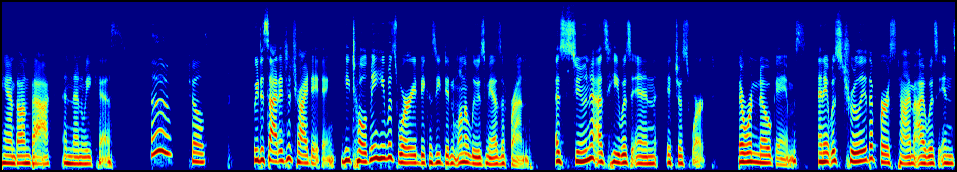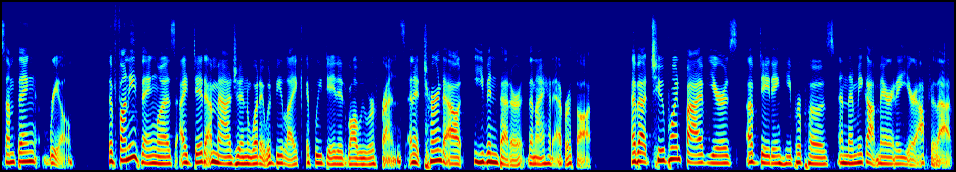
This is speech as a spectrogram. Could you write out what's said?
hand on back, and then we kissed. Ooh, ah, chills. We decided to try dating. He told me he was worried because he didn't want to lose me as a friend. As soon as he was in, it just worked. There were no games, and it was truly the first time I was in something real. The funny thing was, I did imagine what it would be like if we dated while we were friends, and it turned out even better than I had ever thought. About 2.5 years of dating, he proposed, and then we got married a year after that.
